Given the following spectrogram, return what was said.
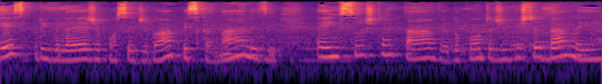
esse privilégio concedido à psicanálise é insustentável do ponto de vista da lei,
